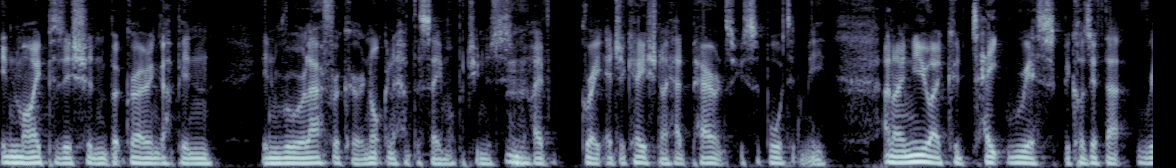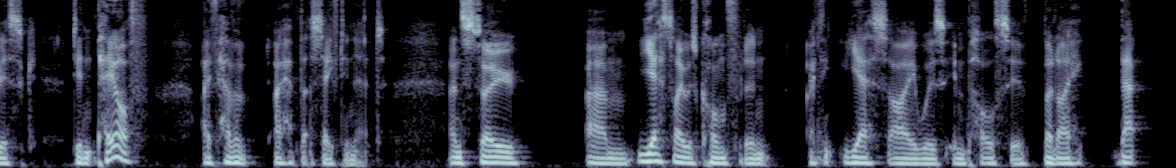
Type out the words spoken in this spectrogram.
in my position, but growing up in in rural Africa are not going to have the same opportunities. I have great education. I had parents who supported me, and I knew I could take risk because if that risk didn't pay off, I've have a, I have that safety net. And so, um, yes, I was confident. I think yes, I was impulsive, but I that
